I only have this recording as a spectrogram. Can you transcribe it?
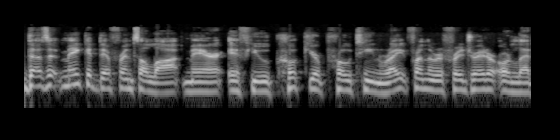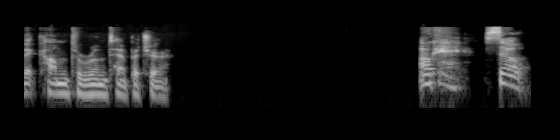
does it make a difference a lot, Mary, if you cook your protein right from the refrigerator or let it come to room temperature? Okay, so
